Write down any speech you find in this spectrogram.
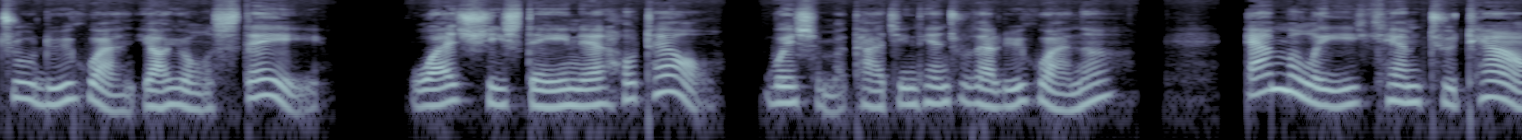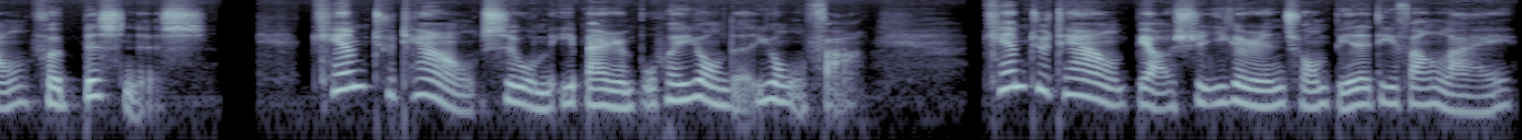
住旅馆要用 stay。Why is she staying at hotel？为什么她今天住在旅馆呢？Emily came to town for business。Came to town 是我们一般人不会用的用法。Came to town 表示一个人从别的地方来。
